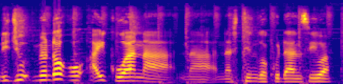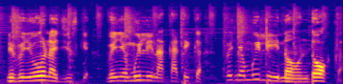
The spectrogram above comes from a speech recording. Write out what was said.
ni juu miondoko haikuwa na na, na stingo kudansiwa. Ni venye wewe unajisikia venye mwili inakatika venye mwili inaondoka.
